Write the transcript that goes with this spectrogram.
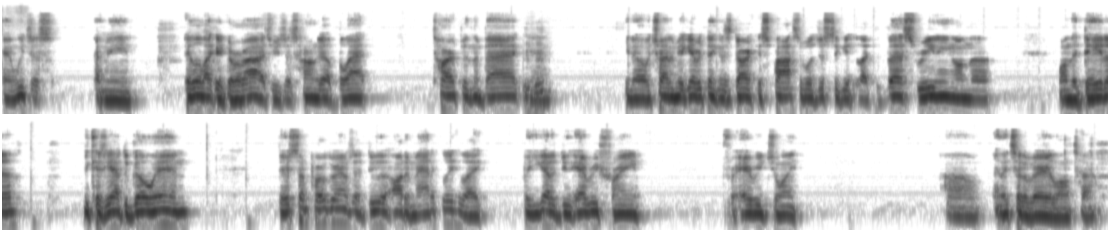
and we just, I mean, it looked like a garage. We just hung up black tarp in the back mm-hmm. and you know trying to make everything as dark as possible just to get like the best reading on the on the data because you have to go in there's some programs that do it automatically like but you got to do every frame for every joint um, and it took a very long time.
